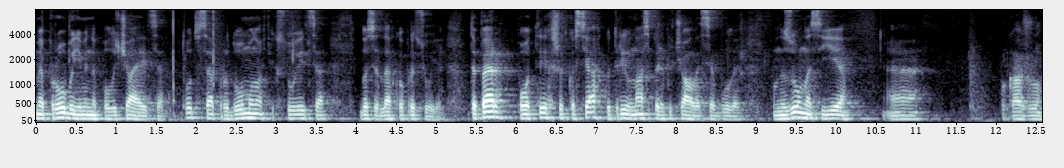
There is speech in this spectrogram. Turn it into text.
ми пробуємо і не виходить. Тут все продумано, фіксується, досить легко працює. Тепер по тих швидкостях, котрі у нас переключалися були. Внизу у нас є, е, покажу,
